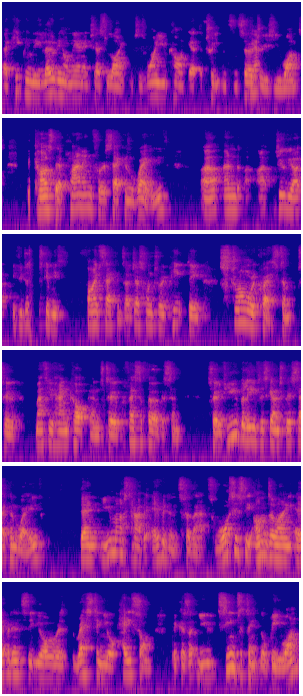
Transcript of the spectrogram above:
they're keeping the loading on the NHS light, which is why you can't get the treatments and surgeries yep. you want, because they're planning for a second wave. Uh, and uh, Julia, if you just give me five seconds, I just want to repeat the strong request to, to Matthew Hancock and to Professor Ferguson. So, if you believe there's going to be a second wave, then you must have evidence for that. What is the underlying evidence that you're resting your case on? Because you seem to think there'll be one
